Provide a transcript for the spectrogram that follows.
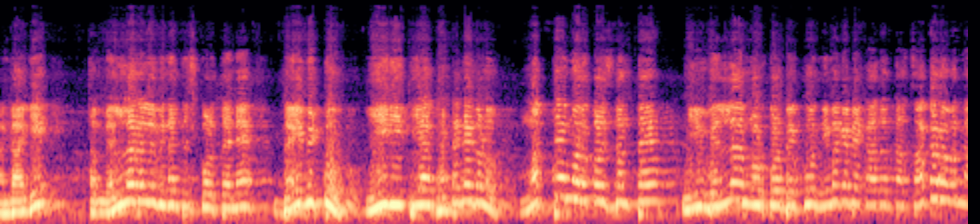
ಹಂಗಾಗಿ ತಮ್ಮೆಲ್ಲರಲ್ಲೂ ವಿನಂತಿಸಿಕೊಳ್ತೇನೆ, ದಯವಿಟ್ಟು ಈ ರೀತಿಯ ಘಟನೆಗಳು ಮತ್ತೆ ಮರುಕಳಿಸದಂತೆ ನೀವೆಲ್ಲ ನೋಡ್ಕೊಳ್ಬೇಕು, ನಿಮಗೆ ಬೇಕಾದಂತಹ ಸಹಕಾರವನ್ನ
